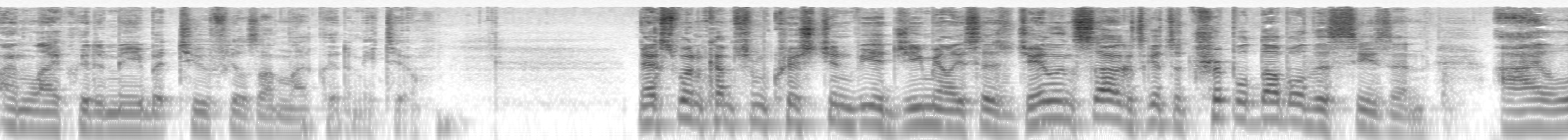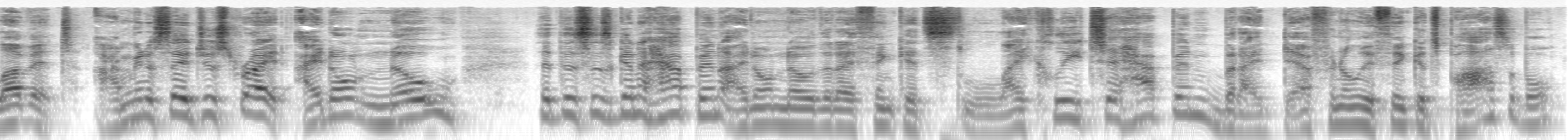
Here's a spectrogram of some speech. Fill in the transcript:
unlikely to me, but two feels unlikely to me too. Next one comes from Christian via Gmail. He says Jalen Suggs gets a triple double this season. I love it. I'm going to say just right. I don't know that this is going to happen. I don't know that I think it's likely to happen, but I definitely think it's possible.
